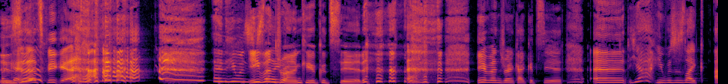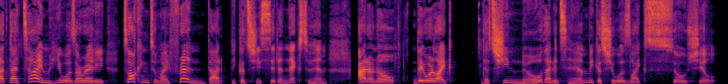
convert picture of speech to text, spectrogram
Is okay, it? that's Piqué. and he was Even like- drunk, you could see it. even drunk, I could see it. And yeah, he was just like at that time he was already talking to my friend that because she's sitting next to him. I don't know. They were like, does she know that it's him? Because she was like so chill,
